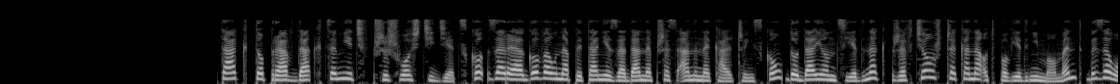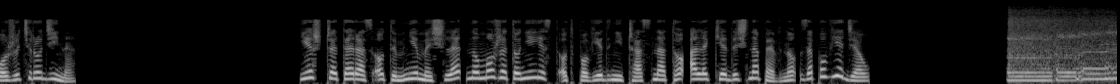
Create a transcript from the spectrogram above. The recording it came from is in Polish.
Tak, to prawda, chcę mieć w przyszłości dziecko, zareagował na pytanie zadane przez Annę Kalczyńską, dodając jednak, że wciąż czeka na odpowiedni moment, by założyć rodzinę. Jeszcze teraz o tym nie myślę, no może to nie jest odpowiedni czas na to, ale kiedyś na pewno, zapowiedział. Uh...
